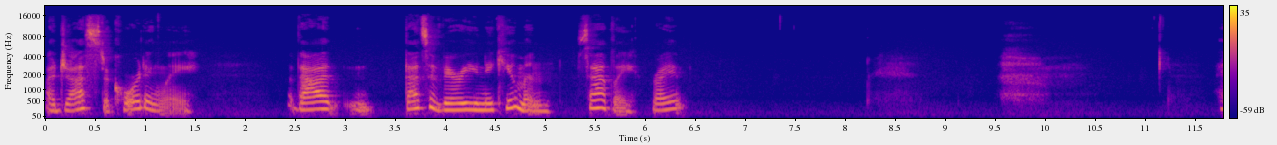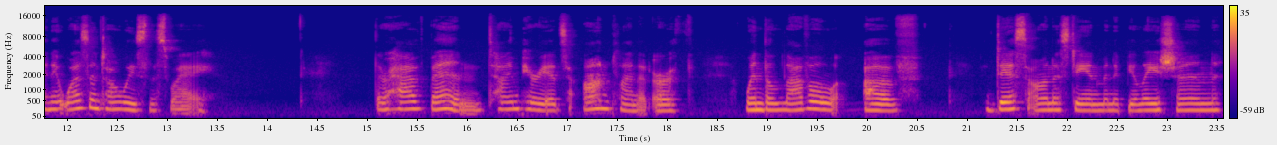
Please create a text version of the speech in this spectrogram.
adjust accordingly. That that's a very unique human, sadly, right? And it wasn't always this way. there have been time periods on planet Earth when the level of dishonesty and manipulation,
